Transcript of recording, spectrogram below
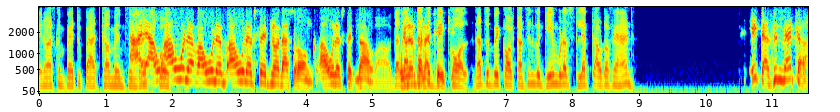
you know as compared to pat cummins in I, that I, sport, I would have I would have I would have said no, that's wrong. I would have said no. Wow, that, that, that's a big take it. call. That's a big call. Considering the game would have slipped out of your hand. It doesn't matter.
